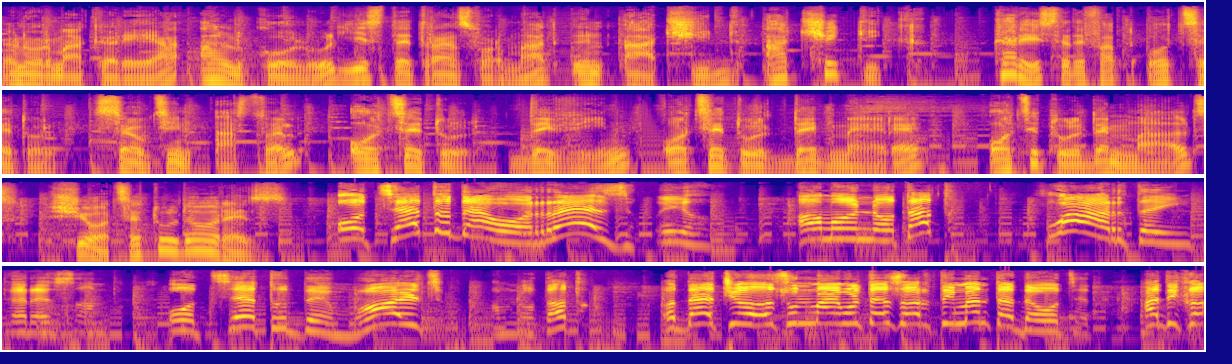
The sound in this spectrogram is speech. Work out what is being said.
în urma căreia alcoolul este transformat în acid acetic, care este de fapt oțetul. Se obțin astfel oțetul de vin, oțetul de mere, oțetul de malț și oțetul de orez. Oțetul de orez? Eu Am notat? Foarte interesant Oțet de malți? Am notat? Deci uh, sunt mai multe sortimente de oțet Adică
